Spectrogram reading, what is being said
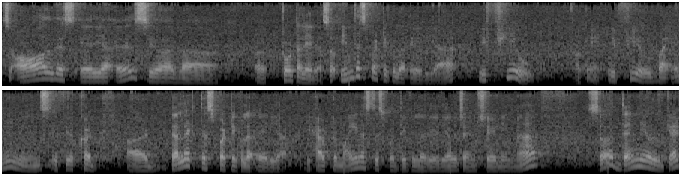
So all this area is your uh, total area. So in this particular area if you okay if you by any means if you could uh, delete this particular area you have to minus this particular area which I am shading now. So then you'll get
